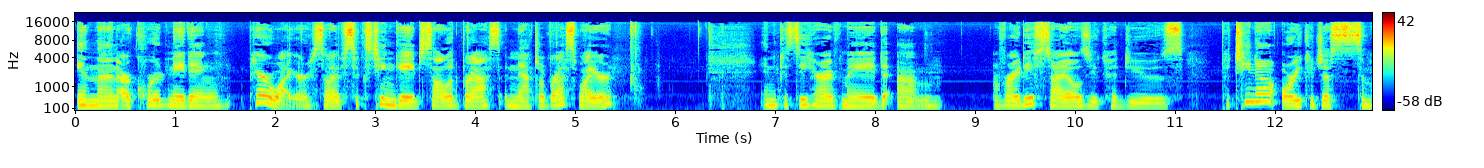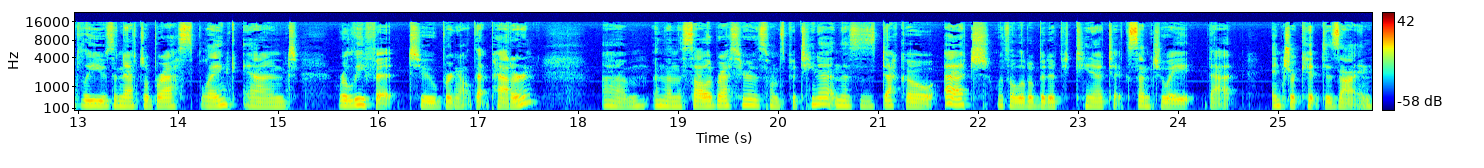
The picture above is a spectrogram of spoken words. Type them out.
And then our coordinating Parawire. So I have 16 gauge solid brass and natural brass wire. And you can see here I've made um, a variety of styles. You could use patina or you could just simply use a natural brass blank and relief it to bring out that pattern. Um, and then the solid brass here, this one's patina, and this is deco etch with a little bit of patina to accentuate that intricate design.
